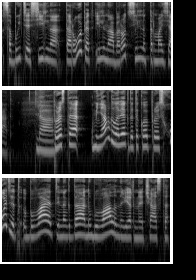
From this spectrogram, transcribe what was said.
события сильно торопят или наоборот сильно тормозят. Да. Просто у меня в голове, когда такое происходит, бывает иногда, ну бывало, наверное, часто,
